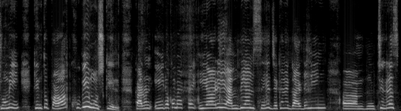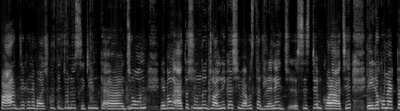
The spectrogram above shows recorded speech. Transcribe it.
জমি কিন্তু পাওয়া খুবই মুশকিল। কারণ এই রকম একটা ইয়ারি অ্যাম্বিয়েন্সে যেখানে গার্ডেনিং চিলড্রেন্স পার্ক যেখানে বয়স্কদের জন্য সিটিং জোন এবং এত সুন্দর জল নিকাশি ব্যবস্থা ড্রেনেজ সিস্টেম করা আছে এই রকম একটা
